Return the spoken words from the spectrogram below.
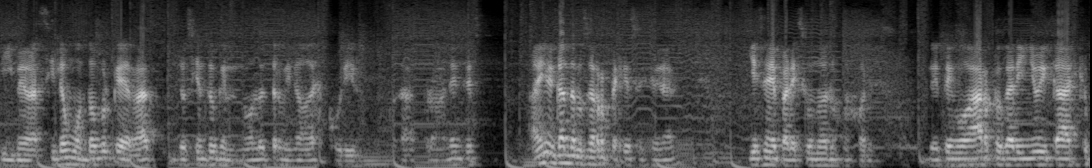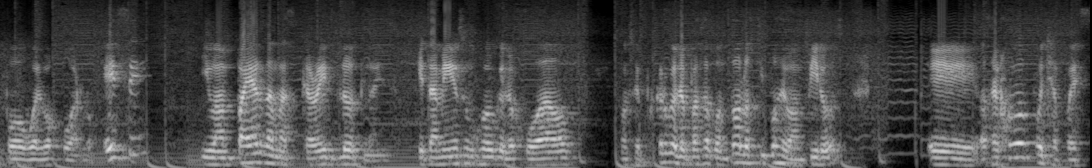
Y me vacila un montón porque de verdad yo siento que no lo he terminado de descubrir. O sea, probablemente A mí me encantan los RPGs en general. Y ese me parece uno de los mejores. Le tengo harto cariño y cada vez que puedo vuelvo a jugarlo. Ese y Vampire the Masquerade Bloodlines, que también es un juego que lo he jugado, no sé, pues creo que lo he pasado con todos los tipos de vampiros. Eh, o sea, el juego, pucha, pues,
